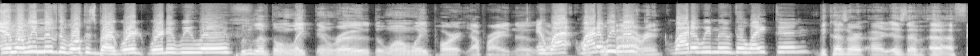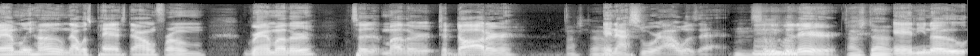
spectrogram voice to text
and when we moved to Wilkinsburg, where where did we live? we lived on Laketon Road, the one way part. Y'all probably know. And our why why did we Byron. move? Why did we move to Laketon? Because our, our it's a, a family home that was passed down from grandmother to mother to daughter, That's dope. and that's where I was at. Mhm. So we were there, That's dope. and you know,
